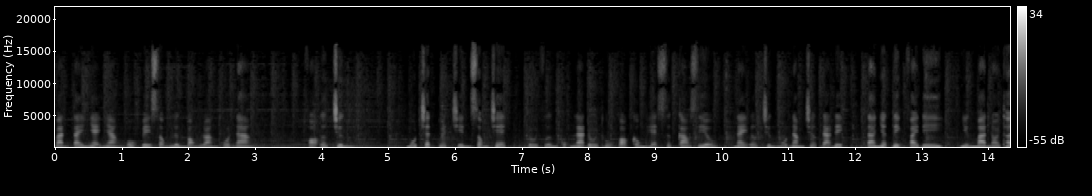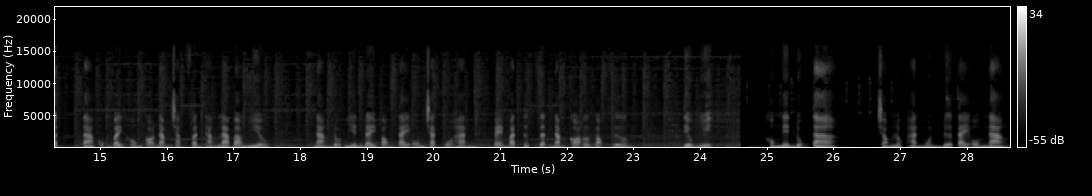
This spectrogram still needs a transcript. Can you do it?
bàn tay nhẹ nhàng vỗ về sống lưng bóng loáng của nàng. Phó ước chừng, một trận quyết chiến sống chết, đối phương cũng là đối thủ võ công hết sức cao siêu, này ước chừng một năm trước đã định, ta nhất định phải đi, nhưng mà nói thật, ta cũng vậy không có nắm chắc phần thắng là bao nhiêu. Nàng đột nhiên đẩy vòng tay ôm chặt của hắn, vẻ mặt tức giận nằm co ở góc giường. Tiểu nhụy, không nên đụng ta. Trong lúc hắn muốn đưa tay ôm nàng,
